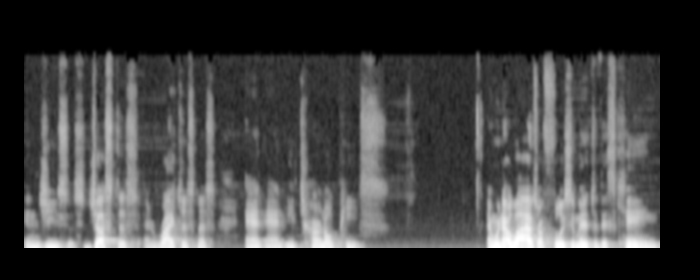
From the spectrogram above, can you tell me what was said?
in Jesus justice and righteousness and, and eternal peace. And when our lives are fully submitted to this King,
